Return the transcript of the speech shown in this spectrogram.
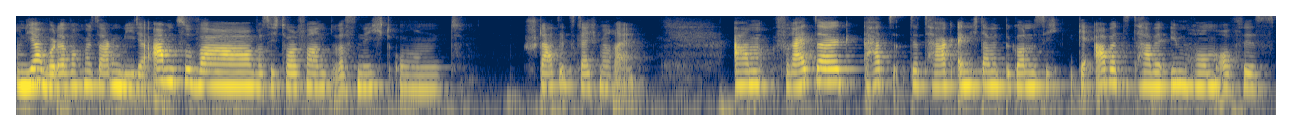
Und ja, wollte einfach mal sagen, wie der Abend so war, was ich toll fand, was nicht und starte jetzt gleich mal rein. Am Freitag hat der Tag eigentlich damit begonnen, dass ich gearbeitet habe im Homeoffice.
